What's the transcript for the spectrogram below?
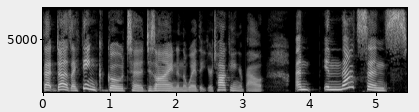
that does i think go to design in the way that you're talking about and in that sense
